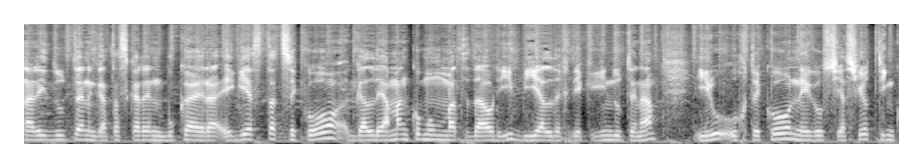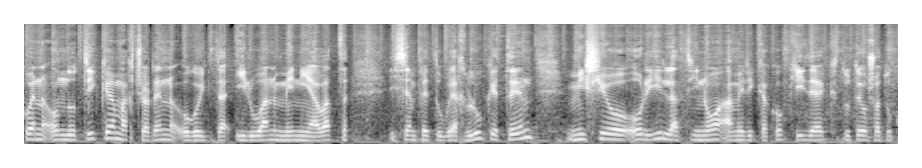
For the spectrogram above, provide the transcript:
ari duten gatazkaren bukaera egiaztatzeko, galde aman komun bat da hori, bi alderdiek egin dutena, iru urteko negoziazio tinkoen ondotik, martxoaren ogoita iruan menia bat izenpetu behar lukete, misio hori Latino Amerikako kideek dute osatuko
